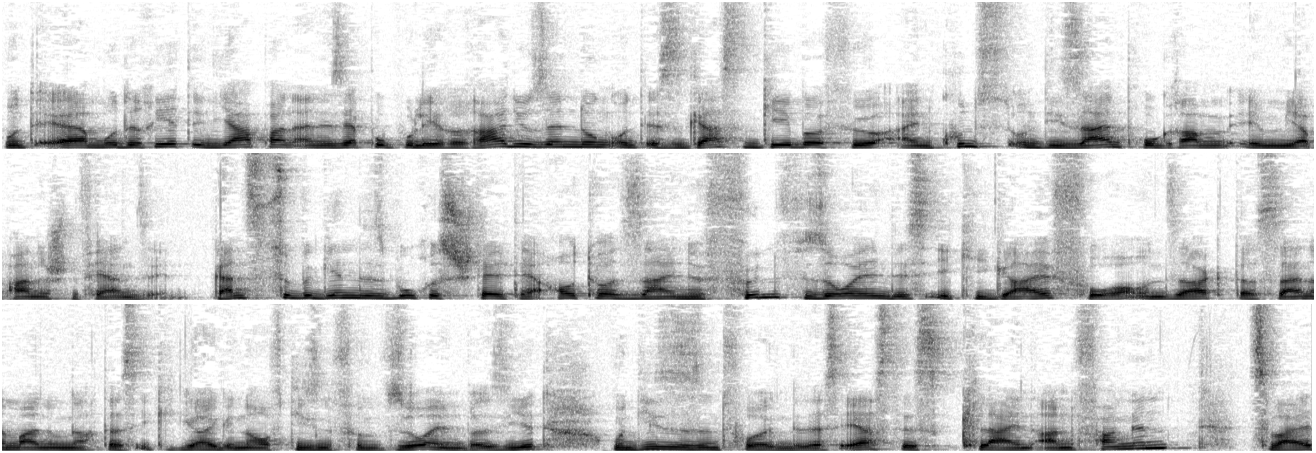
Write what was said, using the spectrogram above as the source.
und er moderiert in Japan eine sehr populäre Radiosendung und ist Gastgeber für ein Kunst- und Designprogramm im japanischen Fernsehen. Ganz zu Beginn des Buches stellt der Autor seine fünf Säulen des Ikigai vor und sagt, dass seiner Meinung nach das Ikigai genau auf diesen fünf Säulen basiert und diese sind folgende. Das erste ist klein anfangen. Zweitens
